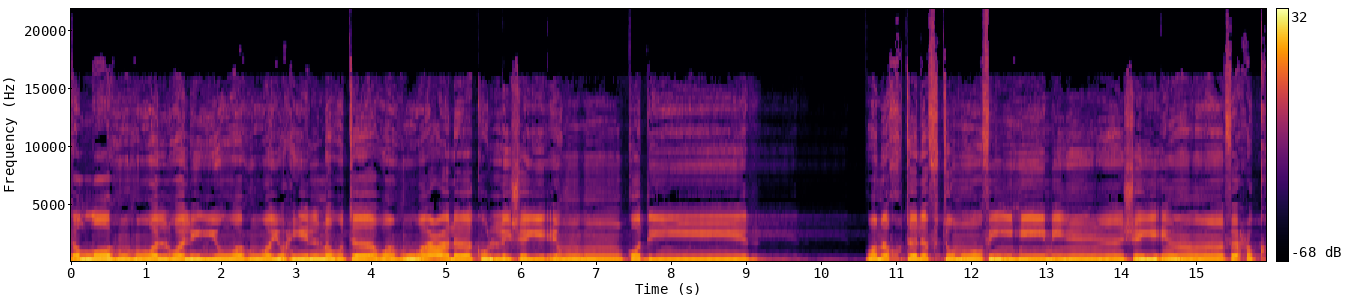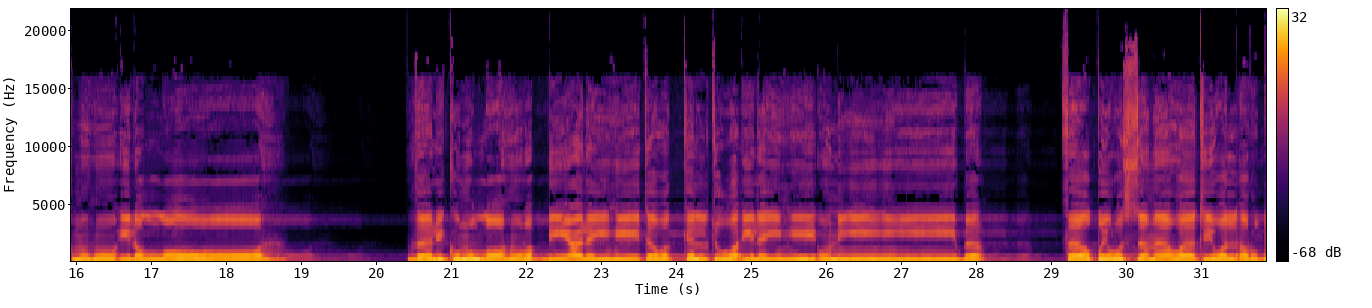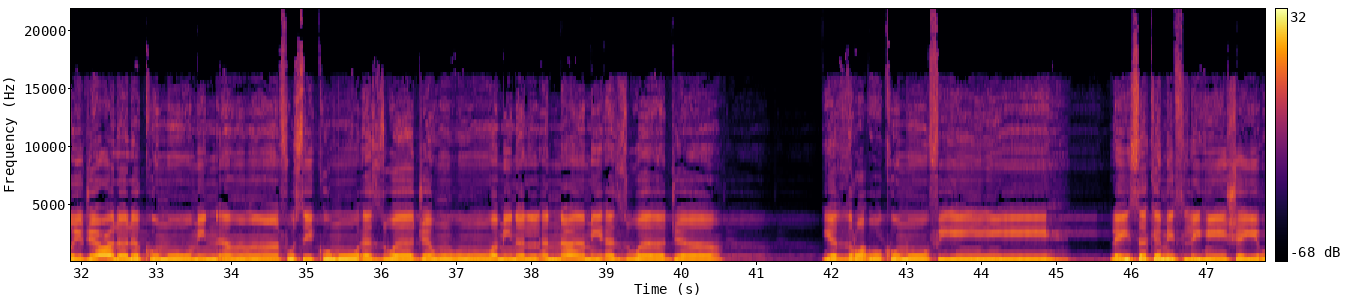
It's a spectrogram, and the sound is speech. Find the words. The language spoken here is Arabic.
فالله هو الولي وهو يحيي الموتى وهو على كل شيء قدير. وما اختلفتم فيه من شيء فحكمه إلى الله. ذلكم الله ربي عليه توكلت وإليه أنيب. فاطر السماوات والأرض جعل لكم من أنفسكم أزواجا ومن الأنعام أزواجا يذرأكم فيه. ليس كمثله شيء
